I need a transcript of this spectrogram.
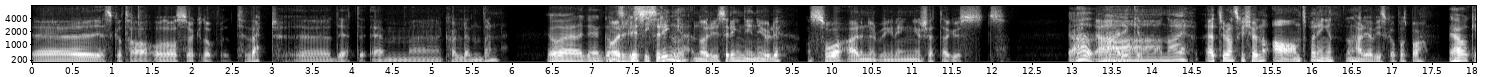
Eh, Jeg skal ta og søke det opp tvert. eh, DTM-kalenderen. Jo, jeg er ganske sikker på det. Norrisring 9. juli. Og så er det Nürburgring 6. august. Ja, Ja, er det ikke nei. Jeg tror han skal kjøre noe annet på ringen den helga vi skal på spa. Ja, ok.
